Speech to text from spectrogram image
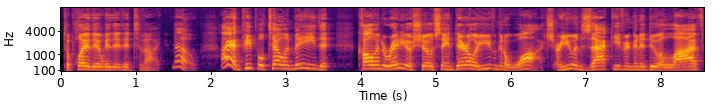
to play the way they did tonight? No. I had people telling me that call into radio shows saying, Darrell, are you even going to watch? Are you and Zac even going to do a live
